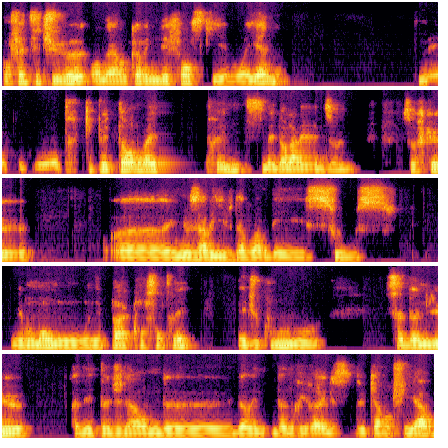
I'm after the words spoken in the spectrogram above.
En fait, si tu veux, on a encore une défense qui est moyenne, mais qui peut, être, qui peut tendre à être élite, mais dans la red zone. Sauf que Euh, il nous arrive d'avoir des, des moments où on n'est pas concentré. Et du coup, ça donne lieu à des touchdowns d'Henry Ruggs de 48 yards,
